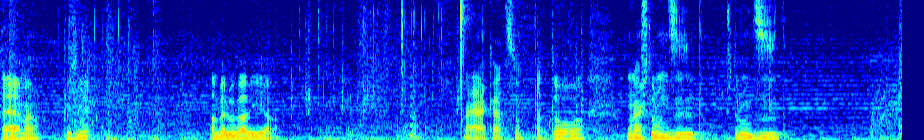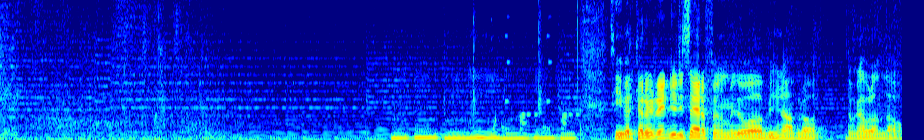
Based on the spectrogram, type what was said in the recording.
Eh, ma così... Vabbè, lui va via. Eh, cazzo. Ho fatto una strunzit. Strunzit. Sì, perché ero in range di surf e non mi dovevo avvicinare, però dove cavolo andavo?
